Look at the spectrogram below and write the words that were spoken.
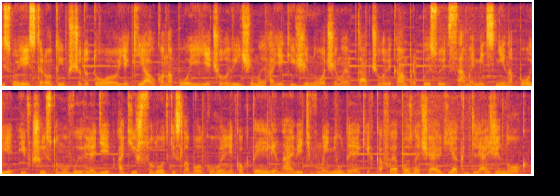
Існує і стереотип щодо того, які алконапої є чоловічими, а які жіночими. Так чоловікам приписують саме міцні напої і в чистому вигляді. А ті ж солодкі слабоалкогольні коктейлі навіть в меню деяких кафе позначають як для жінок.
